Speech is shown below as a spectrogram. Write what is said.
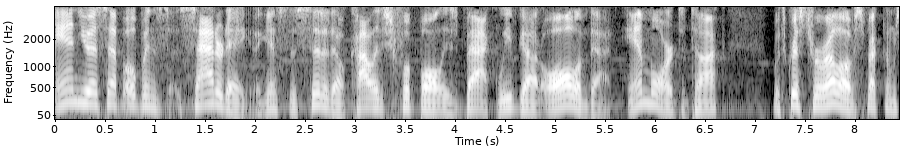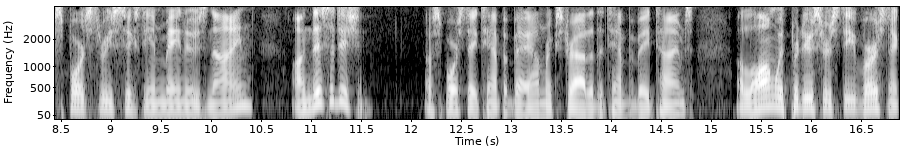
And USF opens Saturday against the Citadel. College football is back. We've got all of that and more to talk with Chris Torello of Spectrum Sports 360 and Bay News 9 on this edition of Sports Day Tampa Bay. I'm Rick Stroud of the Tampa Bay Times, along with producer Steve Versnick.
